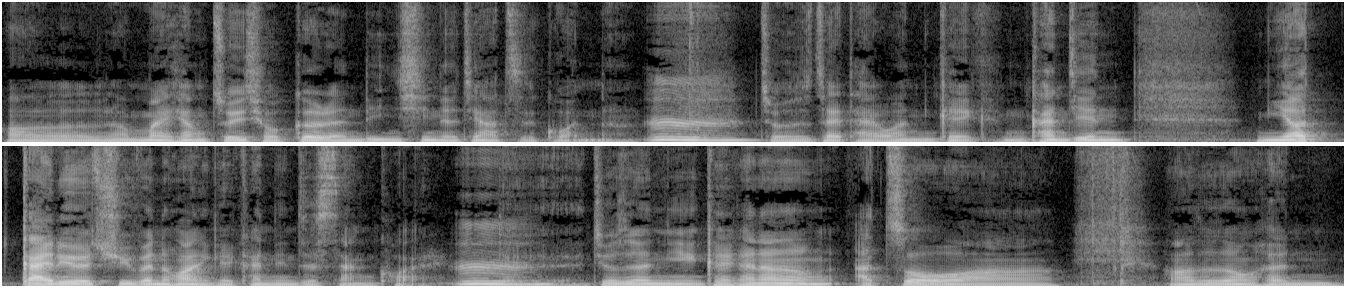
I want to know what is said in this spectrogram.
呃，然后迈向追求个人灵性的价值观呢？嗯，就是在台湾，你可以你看见，你要概率的区分的话，你可以看见这三块。嗯，对对对，就是你可以看到那种阿祖啊，啊这种很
